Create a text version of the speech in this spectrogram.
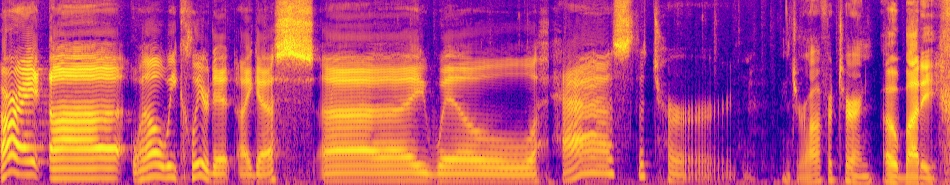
All right. Uh, well, we cleared it, I guess. I will pass the turn. Draw for turn. Oh, buddy.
